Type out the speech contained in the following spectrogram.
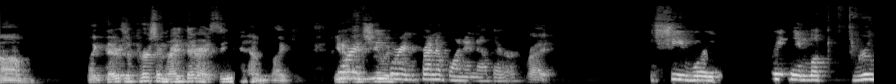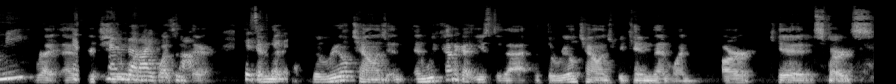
um like there's a person right there, I see him. Like you or know, if we would, were in front of one another. Right. She would completely look through me right and pretend that I was not there. And the, the real challenge, and, and we kind of got used to that, but the real challenge became then when our kid starts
